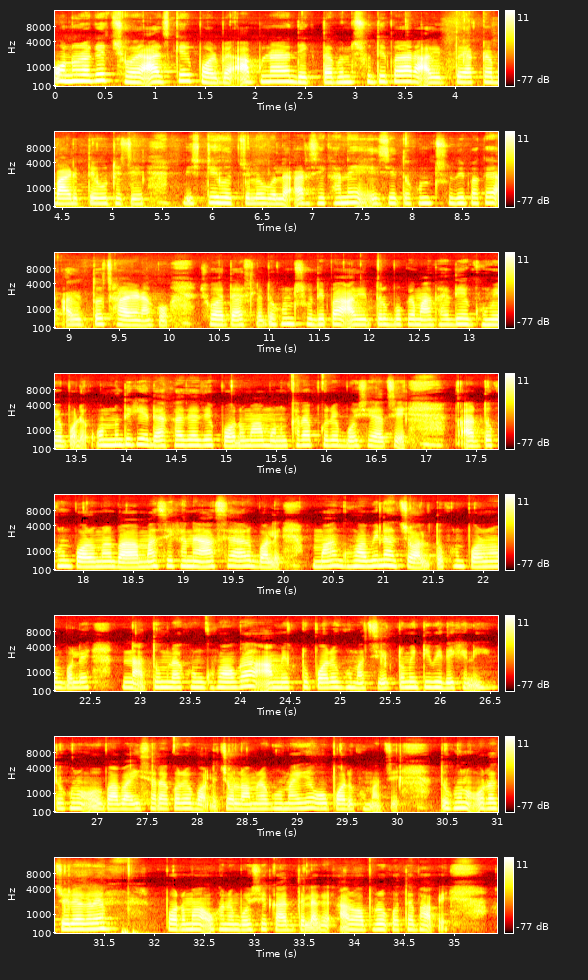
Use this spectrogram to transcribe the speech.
অনুরাগের ছোঁয়া আজকের পর্বে আপনারা দেখতে পাবেন সুদীপা আর আদিত্য একটা বাড়িতে উঠেছে। বৃষ্টি হচ্ছিল বলে। আর সেখানে এসে তখন সুদীপাকে আদিত্য ছাড়ে রাখো শোয়াতে আসলে তখন সুদীপা আদিত্যর বুকে মাথায় দিয়ে ঘুমিয়ে পড়ে। অন্যদিকে দেখা যায় যে পরমা মন খারাপ করে বসে আছে। আর তখন পরমার বাবা মা সেখানে আসে আর বলে, মা, ঘুমাবি না? চল। তখন পরমা বলে, না, তোমরা এখন ঘুমাও গা, আমি একটু পরে ঘুমাচ্ছি। একটু আমি টিভি দেখে নিই। তখন ওর বাবা ইশারা করে বলে, চলো আমরা ঘুমাই গে ও পরে ঘুমাচ্ছে। তখন ওরা চলে গেলে পরমা ওখানে বসে কাঁদতে লাগে, আর অপর কথা ভাবে।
